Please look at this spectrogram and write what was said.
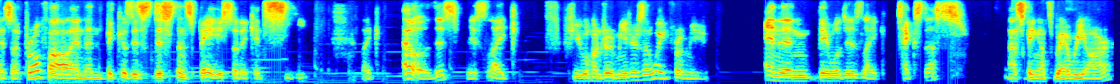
as a profile, and then because it's distance based, so they can see like, oh, this is like few hundred meters away from you. And then they will just like text us asking us where we are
